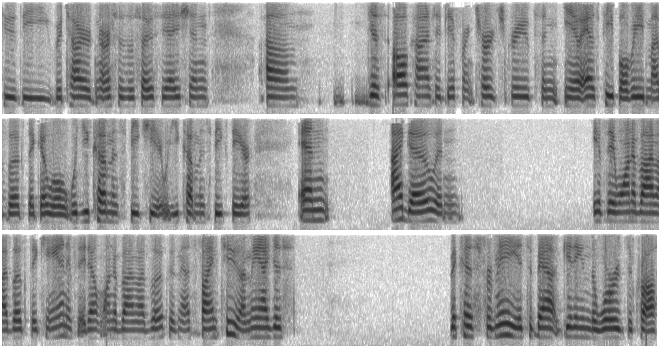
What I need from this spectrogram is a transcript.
to the Retired Nurses Association, um, just all kinds of different church groups. And, you know, as people read my book, they go, well, would you come and speak here? Would you come and speak there? And I go and if they want to buy my book, they can. If they don't want to buy my book, then that's fine too. I mean, I just because for me, it's about getting the words across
